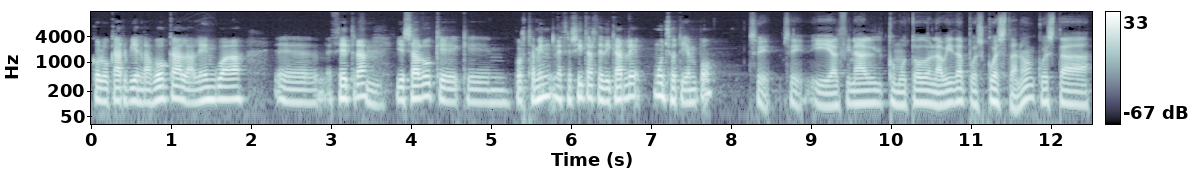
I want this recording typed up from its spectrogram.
colocar bien la boca, la lengua, eh, etcétera, y es algo que, que pues también necesitas dedicarle mucho tiempo Sí, sí. Y al final, como todo en la vida, pues cuesta, ¿no? Cuesta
